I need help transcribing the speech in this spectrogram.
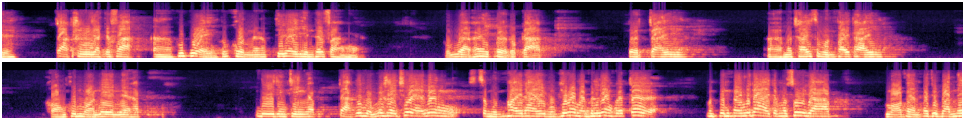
เลย จากคืออยากจะฝากผู้ป่วยทุกคนนะครับ ที่ได้ยินได้ฟังเนี่ย ผมอยากให้เปิดโอกาส เปิดใจมาใช้สมุนไพรไทย ของคุณหมอเนนเนี่ยครับ ดีจริง ๆ ครับ จากที่ผมไม่เคยเชื่อเรื่องสมุนไพรไทย ผมคิดว่ามันเป็นเรื่องเพ้อเจ้อ มันเป็นไปไม่ได้จะมาสู้ยาหมอแผนปัจจุบันได้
